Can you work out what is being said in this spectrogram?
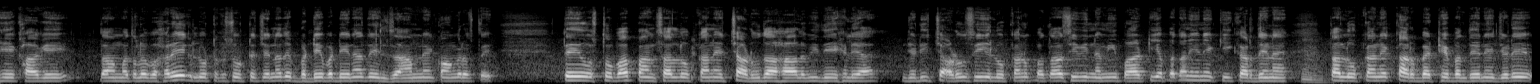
ਇਹ ਖਾ ਗਏ। ਤਾਂ ਮਤਲਬ ਹਰੇਕ ਲੁੱਟ ਖਸੁੱਟ ਚ ਇਹਨਾਂ ਦੇ ਵੱਡੇ ਵੱਡੇ ਇਹਨਾਂ ਦੇ ਇਲਜ਼ਾਮ ਨੇ ਕਾਂਗਰਸ ਤੇ। ਤੇ ਉਸ ਤੋਂ ਬਾਅਦ 5 ਸਾਲ ਲੋਕਾਂ ਨੇ ਝਾੜੂ ਦਾ ਹਾਲ ਵੀ ਦੇਖ ਲਿਆ। ਜਿਹੜੀ ਝਾੜੂ ਸੀ ਲੋਕਾਂ ਨੂੰ ਪਤਾ ਸੀ ਵੀ ਨਵੀਂ ਪਾਰਟੀ ਆ ਪਤਾ ਨਹੀਂ ਇਹਨੇ ਕੀ ਕਰ ਦੇਣਾ। ਤਾਂ ਲੋਕਾਂ ਨੇ ਘਰ ਬੈਠੇ ਬੰਦੇ ਨੇ ਜਿਹੜੇ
